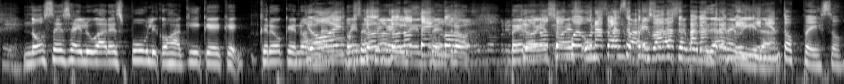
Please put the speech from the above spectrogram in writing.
Sí. No sé si hay lugares públicos aquí que, que creo que no. Yo, no en- sé yo- si en yo el- lo el tengo, centro, pero yo lo eso tengo es en un una clase salva- privada que pagan seguridad de vida. 3.500 pesos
